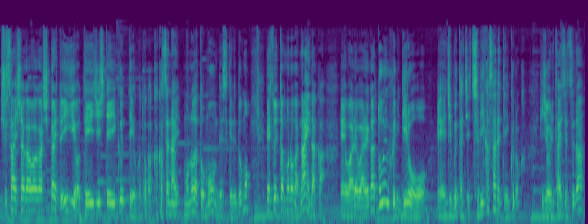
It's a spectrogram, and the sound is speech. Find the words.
主催者側がしっかりと意義を提示していくっていうことが欠かせないものだと思うんですけれども、えー、そういったものがない中、えー、我々がどういうふうに議論を、えー、自分たちに積み重ねていくのか、非常に大切な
